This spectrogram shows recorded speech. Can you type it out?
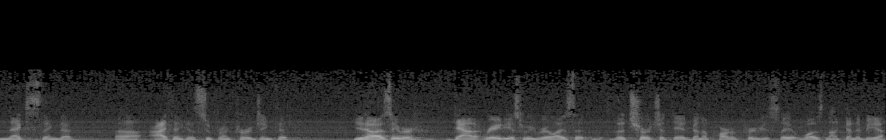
next thing that uh, I think is super encouraging. That you know, as they were down at Radius, we realized that the church that they had been a part of previously, it was not going to be a,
